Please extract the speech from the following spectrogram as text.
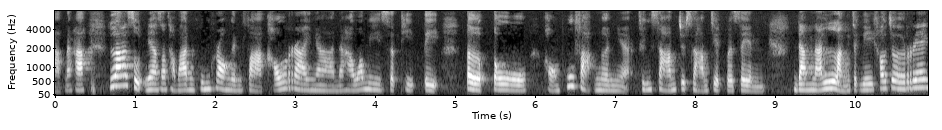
ากนะคะ ล่าสุดเนี่ยสถาบันคุ้มครองเงินฝากเขารายงานนะคะว่ามีสถิติเติบโตของผู้ฝากเงินเนี่ยถึง 3.37%ดังนั้นหลังจากนี้เขาจะเร่ง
